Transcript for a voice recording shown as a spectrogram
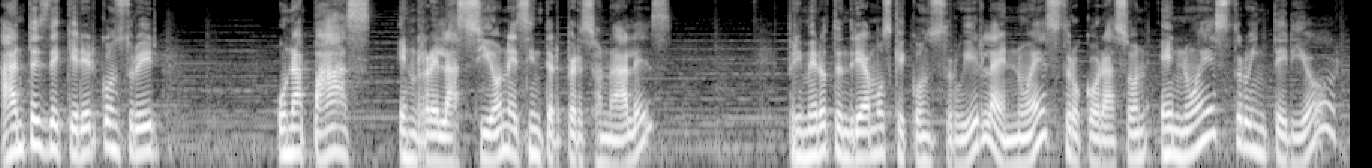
antes de querer construir una paz en relaciones interpersonales, primero tendríamos que construirla en nuestro corazón, en nuestro interior.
